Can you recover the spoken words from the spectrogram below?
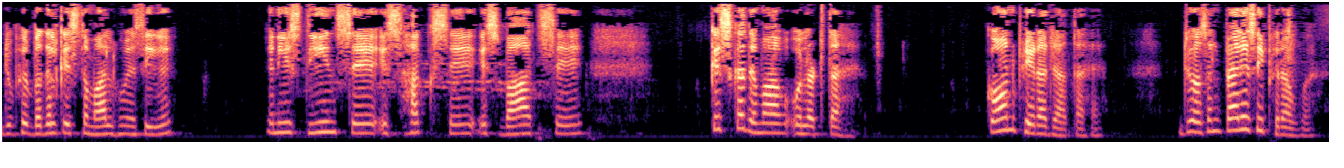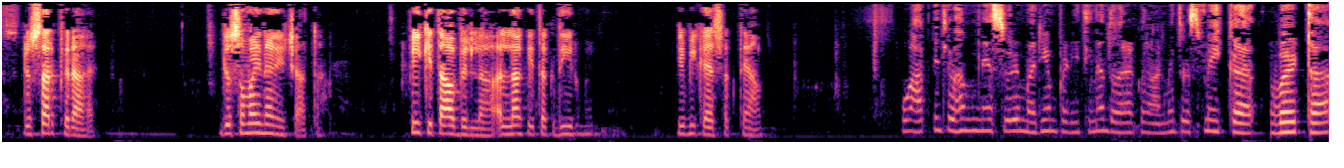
جو پھر بدل کے استعمال ہوئے سیگے۔ یعنی اس دین سے، اس حق سے، اس بات سے کس کا دماغ الٹتا ہے؟ کون پھیرا جاتا ہے؟ جو اصل پہلے سے ہی پھرا ہوا ہے، جو سر پھرا ہے، جو سمجھنا نہیں چاہتا۔ فی کتاب اللہ اللہ کی تقدیر میں، یہ بھی کہہ سکتے ہیں آپ۔ وہ آپ نے جو ہم نے سورہ مریم پڑھی تھی نا دورہ قرآن میں تو اس میں ایک ورڈ تھا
